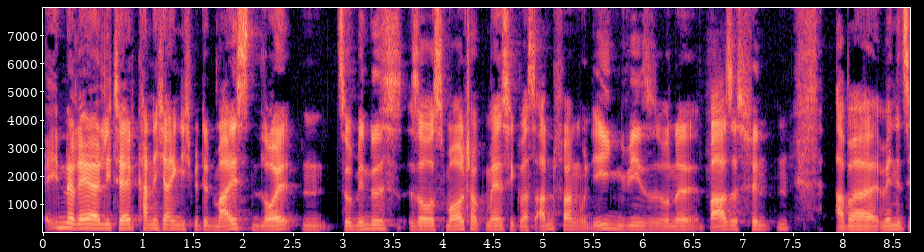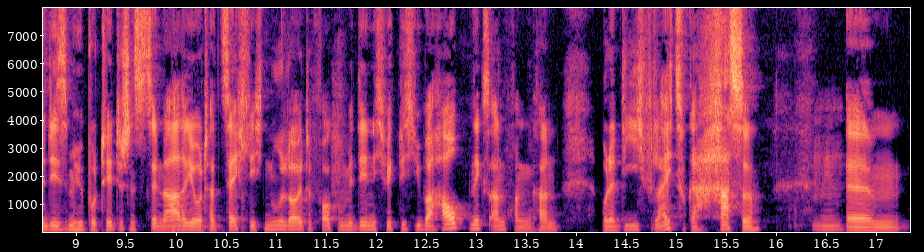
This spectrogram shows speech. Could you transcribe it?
in der Realität kann ich eigentlich mit den meisten Leuten zumindest so Smalltalk-mäßig was anfangen und irgendwie so eine Basis finden. Aber wenn jetzt in diesem hypothetischen Szenario tatsächlich nur Leute vorkommen, mit denen ich wirklich überhaupt nichts anfangen kann oder die ich vielleicht sogar hasse, mhm. ähm,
